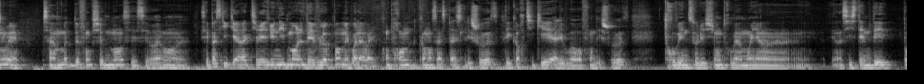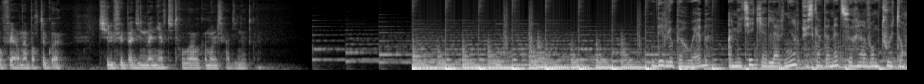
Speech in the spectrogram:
Ouais. C'est un mode de fonctionnement, c'est vraiment. Euh, c'est pas ce qui caractérise uniquement le développement, mais voilà, ouais. Comprendre comment ça se passe les choses, décortiquer, aller voir au fond des choses, trouver une solution, trouver un moyen, un système D pour faire n'importe quoi. Tu le fais pas d'une manière, tu trouveras comment le faire d'une autre, quoi. Développeur web, un métier qui a de l'avenir puisqu'Internet se réinvente tout le temps.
